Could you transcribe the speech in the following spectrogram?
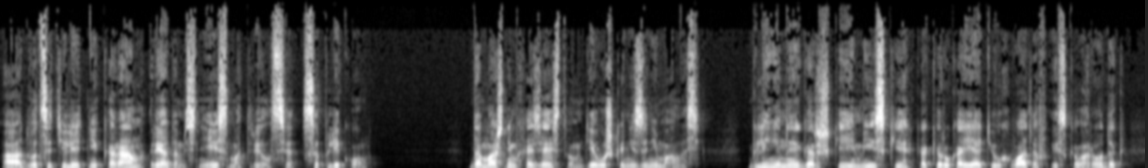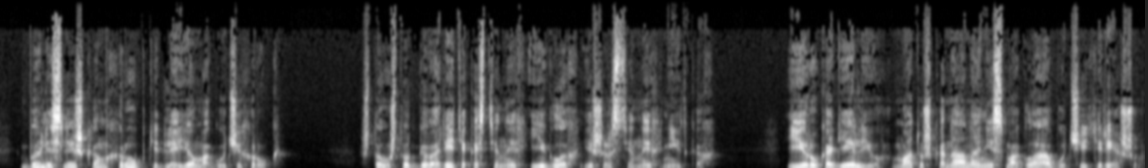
а 20-летний Карам рядом с ней смотрелся сопляком. Домашним хозяйством девушка не занималась. Глиняные горшки и миски, как и рукояти ухватов и сковородок, были слишком хрупки для ее могучих рук. Что уж тут говорить о костяных иглах и шерстяных нитках. И рукоделью матушка Нана не смогла обучить Решу.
